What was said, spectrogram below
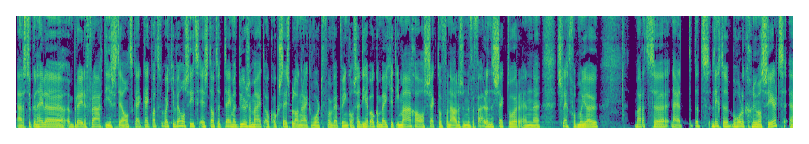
Ja, dat is natuurlijk een hele een brede vraag die je stelt. Kijk, kijk wat, wat je wel ziet is dat het thema duurzaamheid ook, ook steeds belangrijker wordt voor webwinkels. Die hebben ook een beetje het imago als sector van nou, dat is een vervuilende sector en eh, slecht voor het milieu. Maar dat, eh, nou ja, dat, dat ligt behoorlijk genuanceerd. Eh,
